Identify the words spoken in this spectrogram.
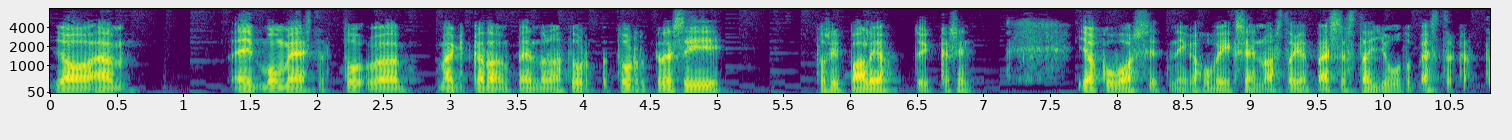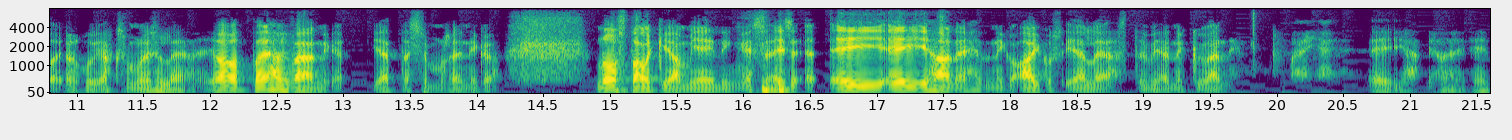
joo, äm, ei mun mielestä, tu, ö, mäkin katsoin pentuna tur, Turtlesia tosi paljon, tykkäsin. joku vuosi sitten niin huvikseen nostalgian päässä jostain YouTubesta katsoa joku jakso. Olin silleen, joo, tai ihan hyvä niin jättää semmoisen niin nostalgia mieningissä. Ei, se, ei, ei ihan eh, niin aikuisiällä ja sitten vielä nykyään, niin ei, ei, ei ihan, ihan ei, ei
